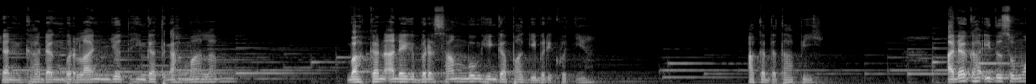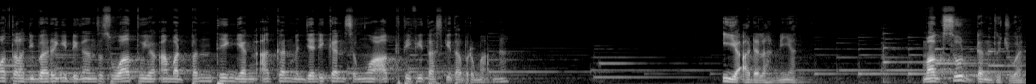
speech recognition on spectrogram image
Dan kadang berlanjut hingga tengah malam Bahkan ada yang bersambung hingga pagi berikutnya. Akan tetapi Adakah itu semua telah dibarengi dengan sesuatu yang amat penting yang akan menjadikan semua aktivitas kita bermakna? Ia adalah niat maksud dan tujuan.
